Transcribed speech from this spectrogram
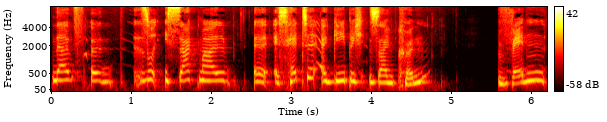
Na, äh, so, ich sag mal, äh, es hätte ergiebig sein können, wenn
